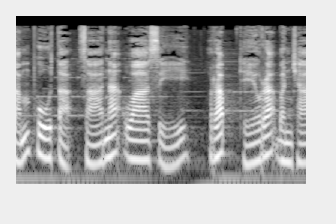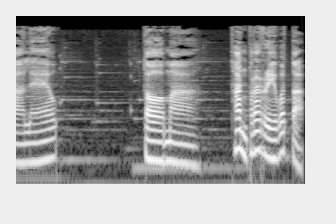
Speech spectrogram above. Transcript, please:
สัมภูตะสานวาสี รับเถระบัญชาแล้ว ต่อมาท่านพระเรวตะ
